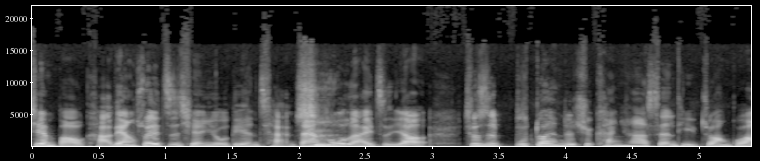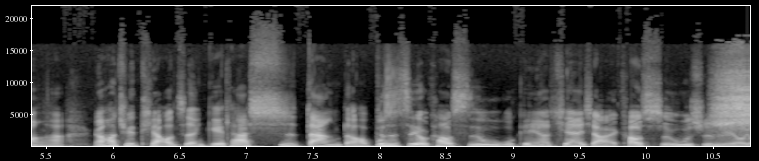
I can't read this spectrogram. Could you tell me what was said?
健保卡两岁之前有点惨，但后来只要就是不断的去看看他身体状况啊，然后去调整，给他适当的，不是只有靠食物。我跟你讲，现在小孩靠食物是没有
